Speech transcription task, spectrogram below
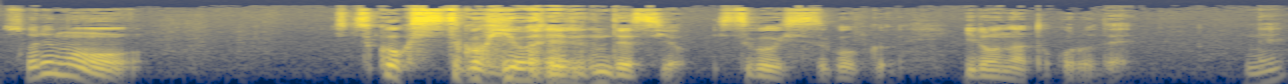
それもしつこく しつこく言われるんですよ。しつこくしつこく。いろんなところで。ね。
